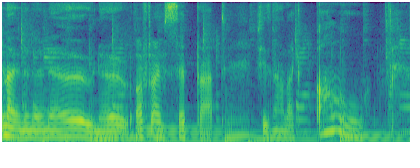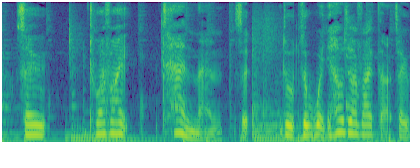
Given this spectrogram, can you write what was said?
No, no, no, no, no. After I've said that, she's now like, oh, so, do I write 10 then? So, so wait, how do I write that? So,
